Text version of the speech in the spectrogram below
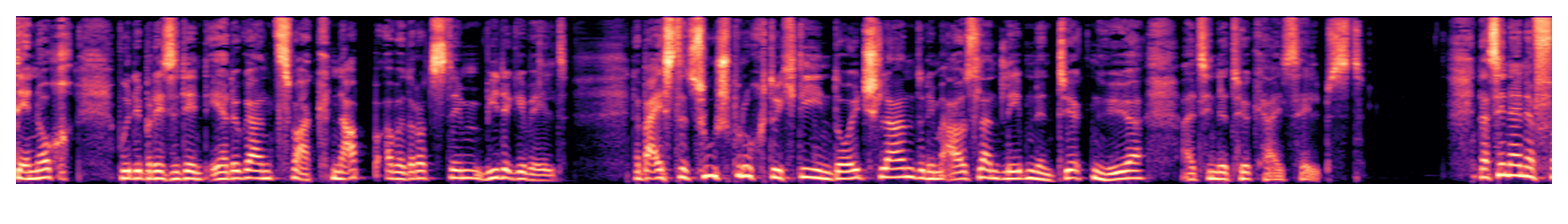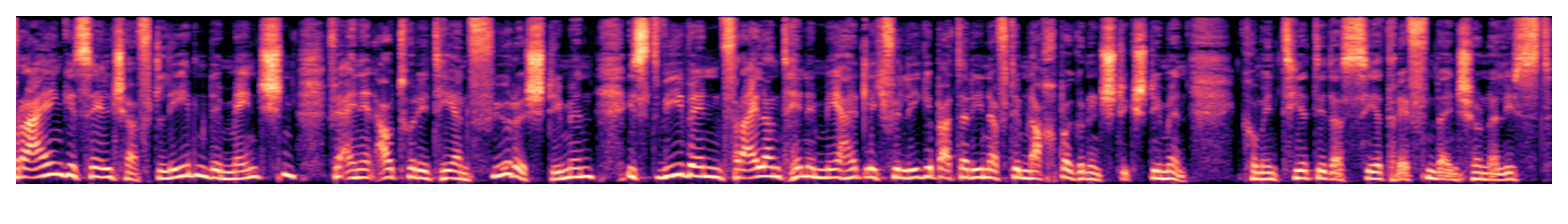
Dennoch wurde Präsident Erdogan zwar knapp, aber trotzdem wiedergewählt. Dabei ist der Zuspruch durch die in Deutschland und im Ausland lebenden Türken höher als in der Türkei selbst. Dass in einer freien Gesellschaft lebende Menschen für einen autoritären Führer stimmen, ist wie wenn Freilandhennen mehrheitlich für Legebatterien auf dem Nachbargrundstück stimmen, kommentierte das sehr treffend ein Journalist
